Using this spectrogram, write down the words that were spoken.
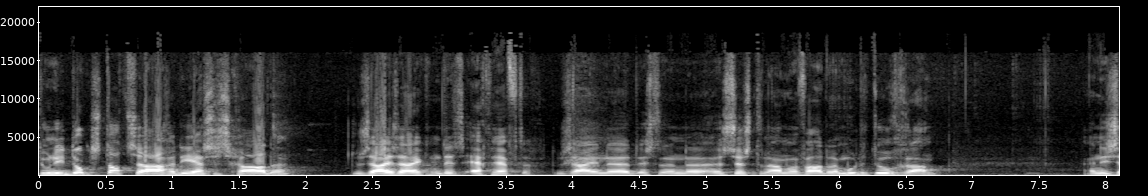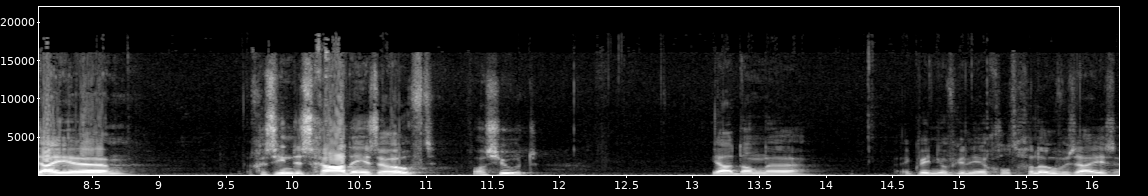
toen die dokters dat zagen, die hersenschade, toen zei ze eigenlijk, dit is echt heftig. Toen zijn, uh, is er een, uh, een, zuster naar mijn vader en moeder toe gegaan. En die zei, ehm, gezien de schade in zijn hoofd van Sjoerd, ja dan, eh, ik weet niet of jullie in God geloven, zei ze.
